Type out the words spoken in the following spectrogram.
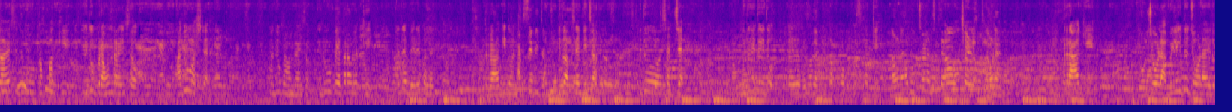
ಗಾಯಸ್ ಇದು ಕಪ್ಪಕ್ಕಿ. ಇದು ಬ್ರೌನ್ ರೈಸ್ ಅದು ಅಷ್ಟೇ. ಅದು ಬ್ರೌನ್ ರೈಸ್ ಇದು ಪೇಪರ್ ಅವಲಕ್ಕಿ. ಅದೇ ಬೇರೆ ಕಲರ್ ರಾಗಿದು ಅಕ್ಸೆ ಬೀಜ. ಇದು ಅಕ್ಸೆ ಬೀಜ. ಇದು ಸಜ್ಜೆ. ಇದು ಇದು ಇದು. ಕಪ್ಪು ಕುಸಲಕ್ಕಿ. ಅದು ಹುಚ್ಚಳ್ಳು ಅನ್ಸುತ್ತೆ. ರಾಗಿ ಜೋಳ. ಬಿಳಿದು ಜೋಳ ಇದು.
